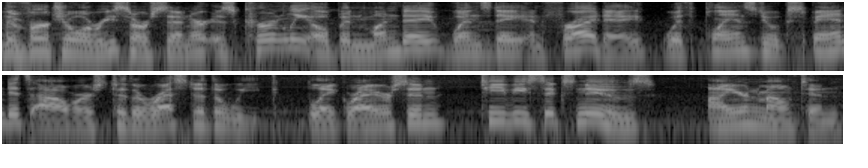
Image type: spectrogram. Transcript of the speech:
The Virtual Resource Center is currently open Monday, Wednesday, and Friday with plans to expand its hours to the rest of the week. Blake Ryerson, TV6 News, Iron Mountain.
